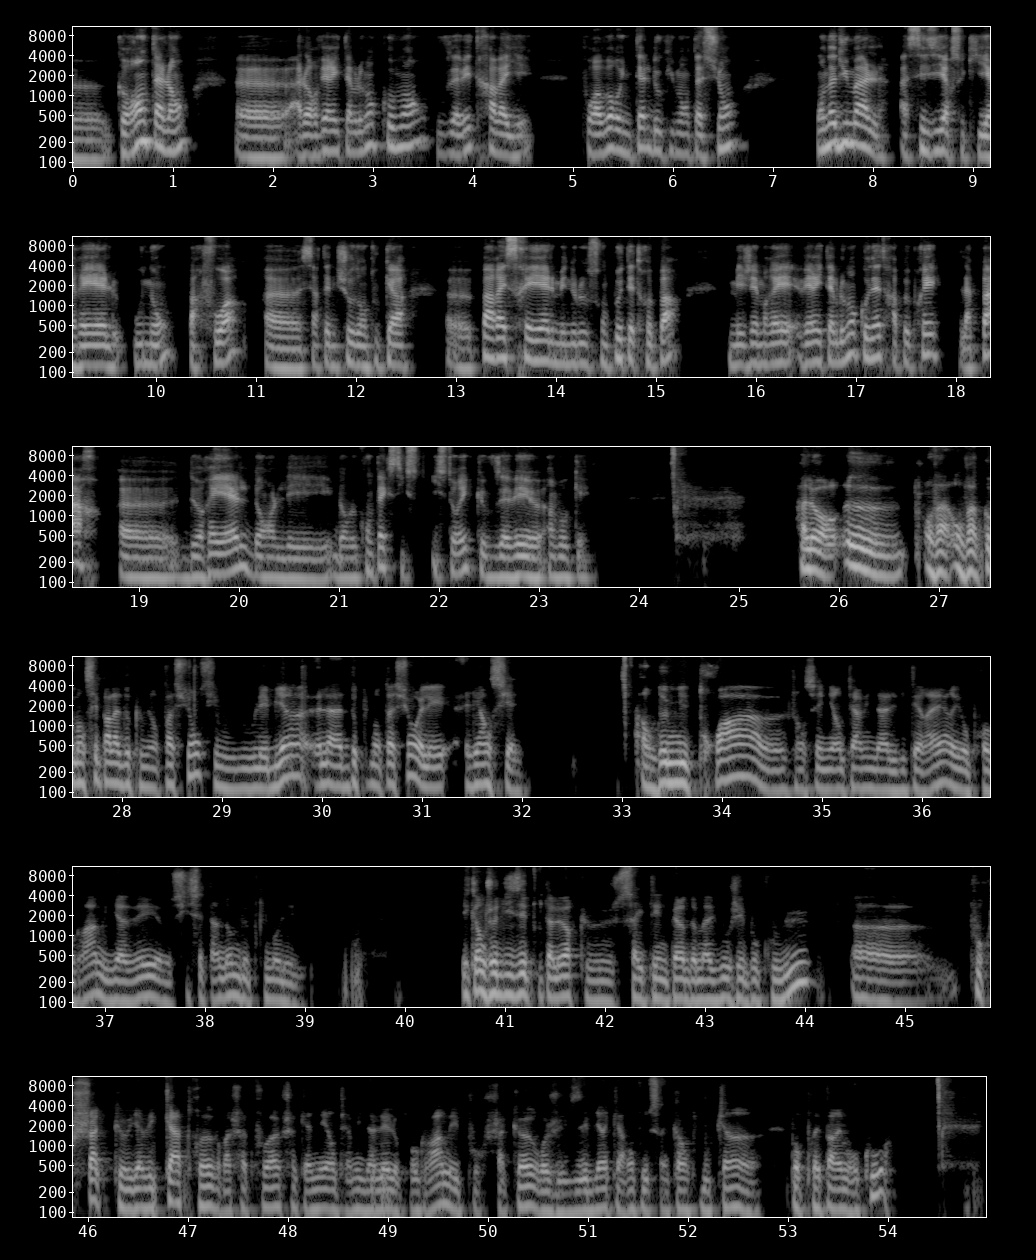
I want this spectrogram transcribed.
grand talent. Alors véritablement, comment vous avez travaillé pour avoir une telle documentation? On a du mal à saisir ce qui est réel ou non, parfois. certaines choses, en tout cas, paraissent réelles, mais ne le sont peut-être pas. Mais j'aimerais véritablement connaître à peu près la part euh, de réel dans, le contexte historique que vous avez euh, invoqué alors, euh, on, va, on va commencer par la documentation, si vous voulez bien. La documentation, elle est, elle est ancienne. En 2003, j'enseignais en terminale littéraire et au programme, il y avait Si c'est un homme de Primo Levi. Et quand je disais tout à l'heure que ça a été une période de ma vie où j'ai beaucoup lu, pour chaque, il y avait quatre œuvres à chaque fois, chaque année en terminale le programme, et pour chaque œuvre, je lisais bien 40 ou 50 bouquins pour préparer mon cours.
